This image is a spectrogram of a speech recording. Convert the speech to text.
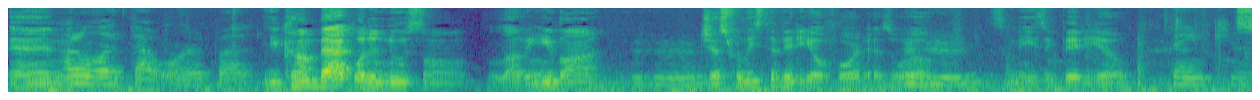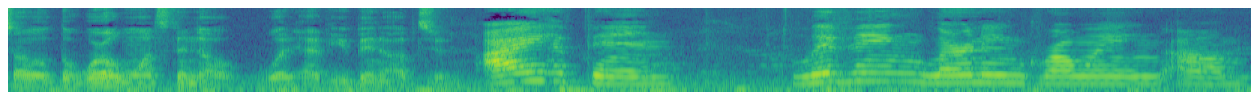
and I don't like that word, but. you come back with a new song, "Loving You Blind." hmm Just released a video for it as well. Mhm. It's an amazing video. Thank you. So the world wants to know what have you been up to? I have been living, learning, growing, um,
